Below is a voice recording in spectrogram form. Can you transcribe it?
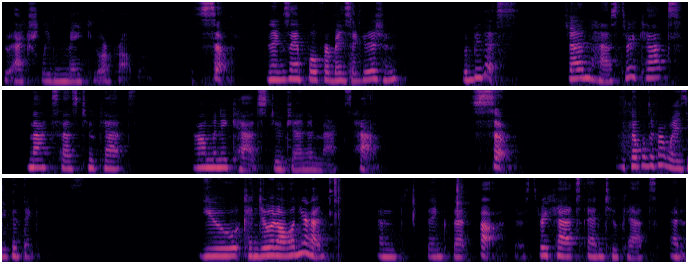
to actually make your problem. So an example for basic addition would be this. Jen has three cats, Max has two cats. How many cats do Jen and Max have? So there's a couple different ways you could think of you can do it all in your head and think that, ah, there's three cats and two cats, and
